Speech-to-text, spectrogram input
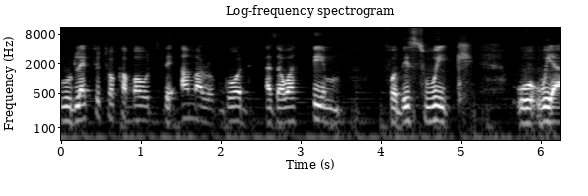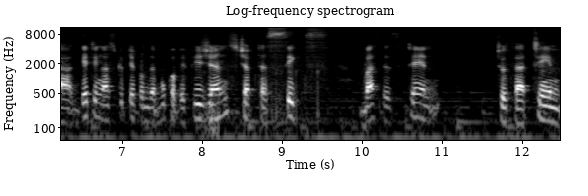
we would like to talk about the armor of God as our theme for this week. We are getting a scripture from the book of Ephesians, chapter 6, verses 10 to 13.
